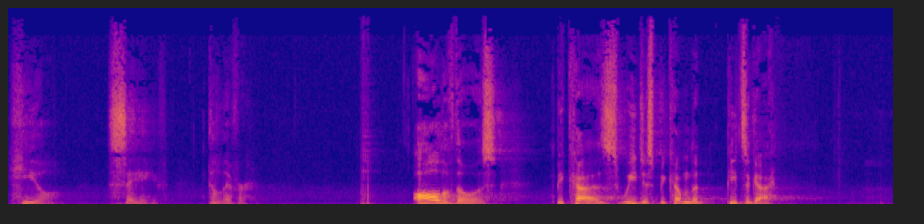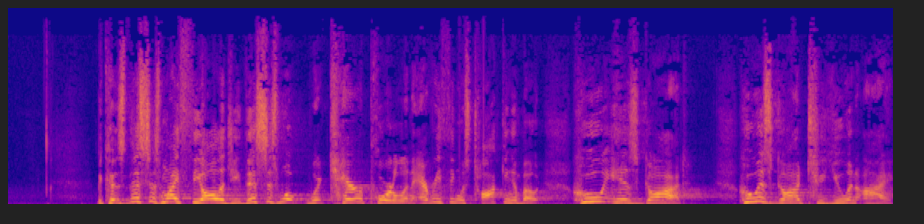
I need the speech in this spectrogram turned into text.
heal, save, deliver. All of those because we just become the pizza guy. Because this is my theology. This is what, Care Portal and everything was talking about. Who is God? Who is God to you and I?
